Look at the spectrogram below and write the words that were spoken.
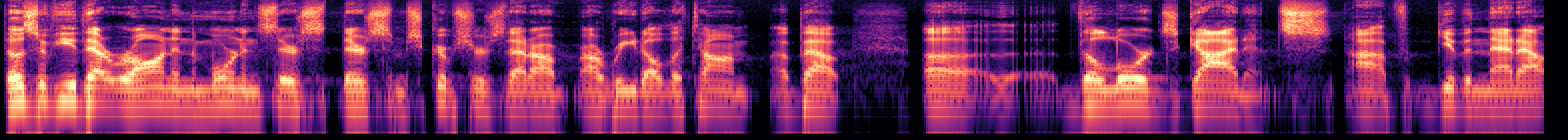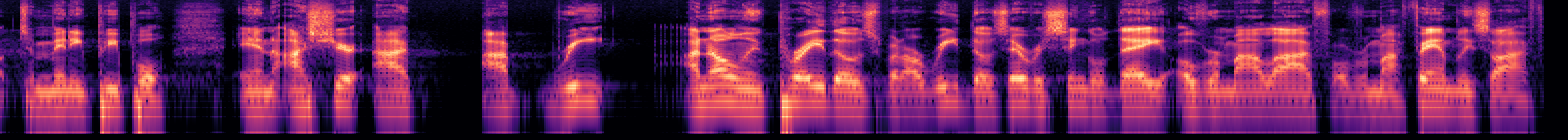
Those of you that were on in the mornings, there's, there's some scriptures that I, I read all the time about uh, the Lord's guidance. I've given that out to many people, and I share, I, I read, I not only pray those, but I read those every single day over my life, over my family's life,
